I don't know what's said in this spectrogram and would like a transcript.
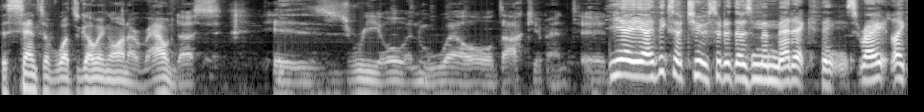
the sense of what's going on around us is real and well documented. Yeah, yeah, I think so too. Sort of those mimetic things, right? Like,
